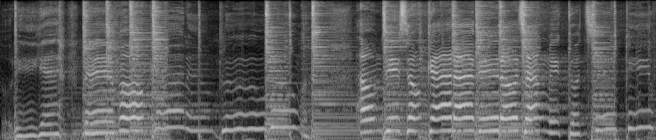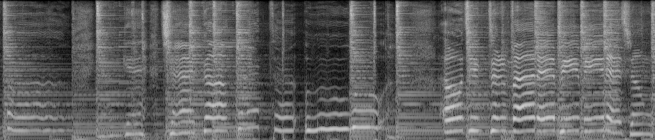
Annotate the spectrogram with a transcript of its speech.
우리의 네모가는 bloom 엄지 손가락으로 장미꽃을 피워. 향게 잘것 같아. 우 오직 둘만의 비밀의 정원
